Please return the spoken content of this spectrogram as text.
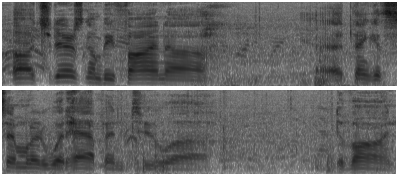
Uh, Chidera's going to be fine. Uh, I think it's similar to what happened to uh, Devon.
